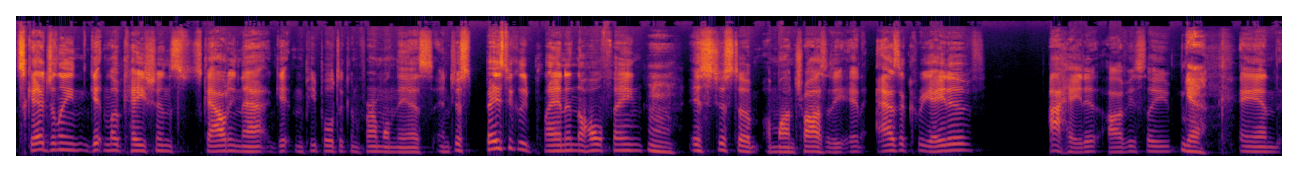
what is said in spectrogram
scheduling getting locations scouting that getting people to confirm on this and just basically planning the whole thing it's just a, a monstrosity and as a creative i hate it obviously Yeah. and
